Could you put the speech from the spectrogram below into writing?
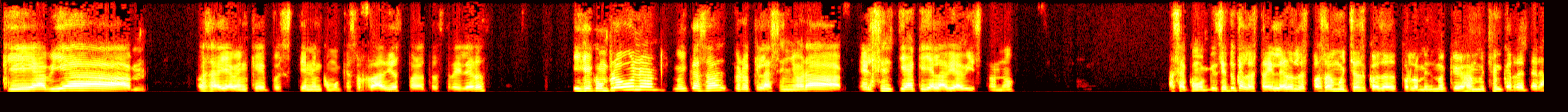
que había, o sea, ya ven que pues tienen como que sus radios para otros traileros. Y que compró una, muy casual, pero que la señora, él sentía que ya la había visto, ¿no? O sea, como que siento que a los traileros les pasan muchas cosas, por lo mismo que viajan mucho en carretera.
